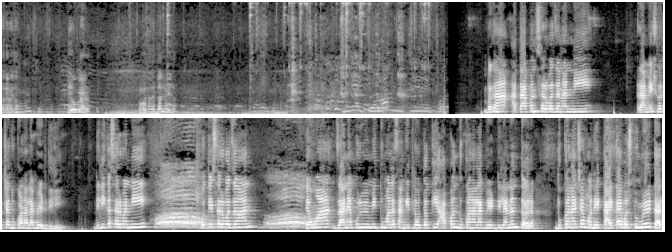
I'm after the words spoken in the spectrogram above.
चल बेटा येऊ काय हो तर चाल बेटा बघा आता आपण सर्वजणांनी रामेश्वरच्या दुकानाला भेट दिली. दिली का सर्वांनी? होते सर्वजण? तेव्हा जाण्यापूर्वी मी तुम्हाला सांगितलं होतं की आपण दुकानाला भेट दिल्यानंतर दुकानाच्या मध्ये काय काय वस्तू मिळतात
